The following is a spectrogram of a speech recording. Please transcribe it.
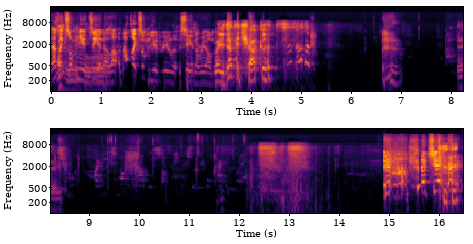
That's, That's like something you'd see in a lot. That's like something you'd real see in a real. Wait, is that the chocolate? movie. A chair.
